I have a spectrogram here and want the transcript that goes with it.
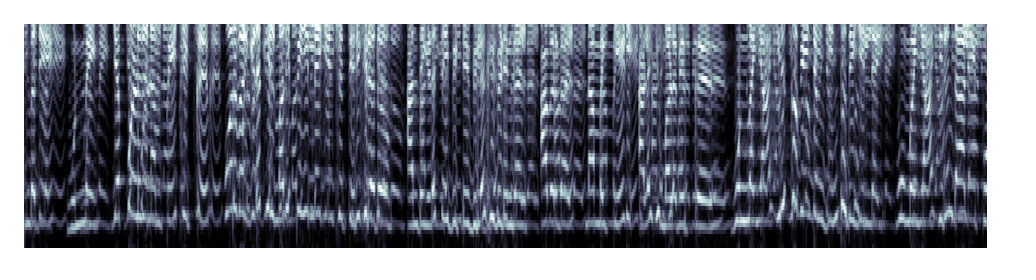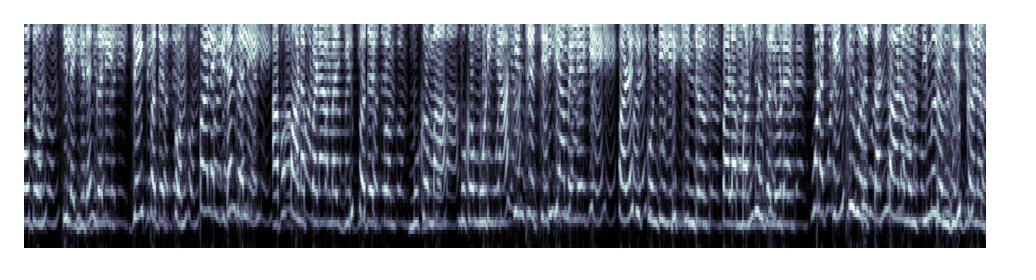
என்பதே உண்மை. எப்பொழுது நம் பேச்சுக்கு ஒருவர் இடத்தில் மதிப்பு இல்லை என்று தெரிகிறதோ அந்த இடத்தை விட்டு விலகி விடுங்கள் அவர்கள் நம்மை தேடி அலையும் அளவிற்கு உண்மையாய் இருக்க வேண்டும் என்பது இல்லை. உண்மையா இருந்தாலே போதும். சில இடங்களில் ஜெயிப்பதற்கும் பல இடங்களில் அவமானப்படாமல் இருப்பதற்கும் முகமா முகமுடியா என்று தெரியாமலேயே பழகிக் கொண்டு இருக்கின்றோம். பல மனிதர்களுடன் உனக்கென்று ஒரு தன்மானமும் திமிரும் இருக்கணும்.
